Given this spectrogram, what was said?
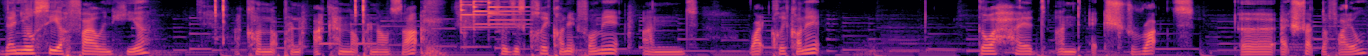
Then you'll see a file in here. I cannot I cannot pronounce that. So just click on it for me and right click on it. Go ahead and extract uh, extract the file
